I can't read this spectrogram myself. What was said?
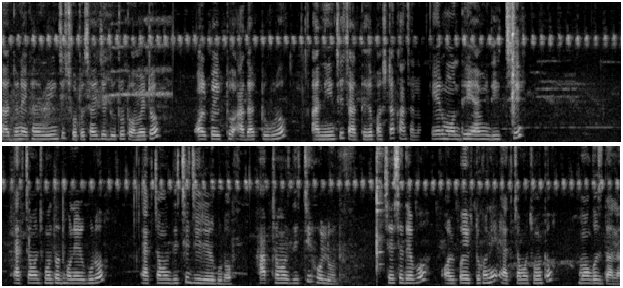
তার জন্য এখানে নিয়েছি ছোটো সাইজের দুটো টমেটো, অল্প একটু আদার টুকরো আর নিয়েছি চার থেকে পাঁচটা কাঁচা লঙ্কা। এর মধ্যেই আমি দিচ্ছি এক চামচ মতো ধনের গুঁড়ো, এক চামচ দিচ্ছি জিরের গুঁড়ো, হাফ চামচ দিচ্ছি হলুদ। শেষে দেব, অল্প একটুখানি, এক চামচ মতো মগজ দানা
